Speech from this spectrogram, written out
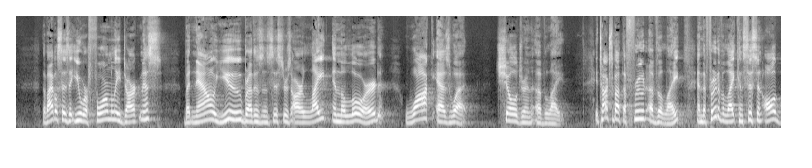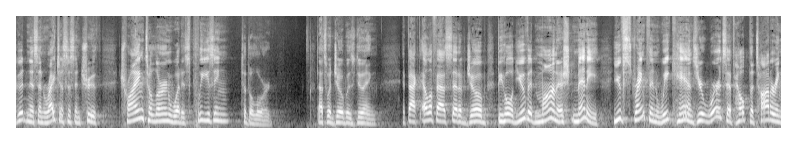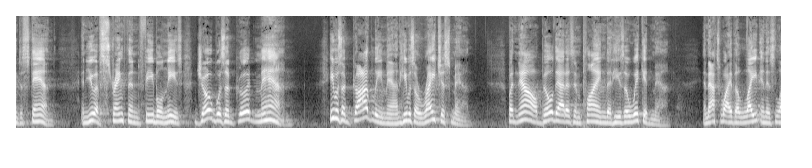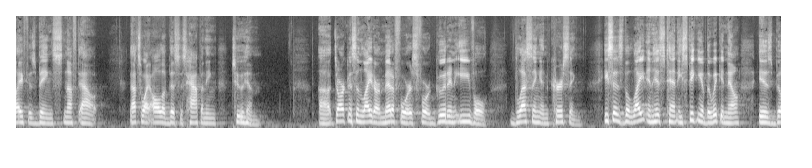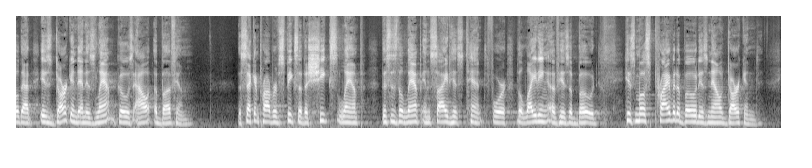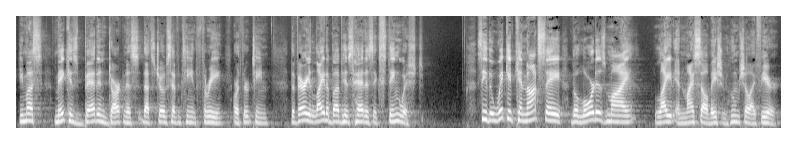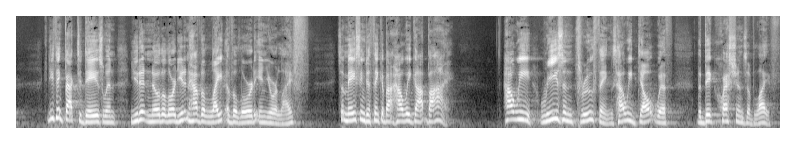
The Bible says that you were formerly darkness, but now you, brothers and sisters, are light in the Lord. Walk as what? Children of light. It talks about the fruit of the light, and the fruit of the light consists in all goodness and righteousness and truth, trying to learn what is pleasing to the Lord. That's what Job was doing. In fact, Eliphaz said of Job, Behold, you've admonished many, you've strengthened weak hands, your words have helped the tottering to stand, and you have strengthened feeble knees. Job was a good man. He was a godly man, he was a righteous man. But now Bildad is implying that he's a wicked man. And that's why the light in his life is being snuffed out. That's why all of this is happening to him. Uh, darkness and light are metaphors for good and evil, blessing and cursing. He says the light in his tent, he's speaking of the wicked now, is Bildad, is darkened and his lamp goes out above him. The second proverb speaks of a sheik's lamp. This is the lamp inside his tent for the lighting of his abode. His most private abode is now darkened. He must make his bed in darkness. That's Job 17, 3 or 13. The very light above his head is extinguished. See, the wicked cannot say, The Lord is my light and my salvation. Whom shall I fear? Can you think back to days when you didn't know the Lord? You didn't have the light of the Lord in your life? It's amazing to think about how we got by, how we reasoned through things, how we dealt with the big questions of life.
